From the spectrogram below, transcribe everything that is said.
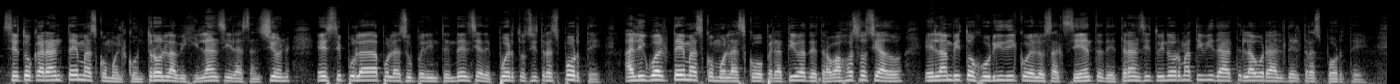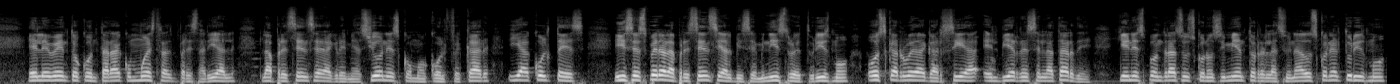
se tocarán temas como el control, la vigilancia y la sanción estipulada por la Superintendencia de Puertos y Transporte, al igual temas como las cooperativas de trabajo asociado, el ámbito jurídico de los accidentes de tránsito y normatividad laboral del transporte. El evento contará con muestra empresarial, la presencia de agremiaciones como Colfecar y Acoltés y se espera la presencia del viceministro de Turismo, Oscar Rueda García, el viernes en la tarde, quien expondrá sus conocimientos relacionados con el turismo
